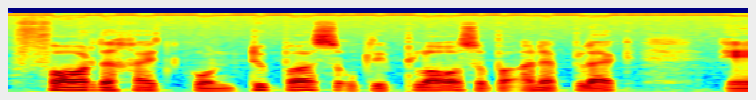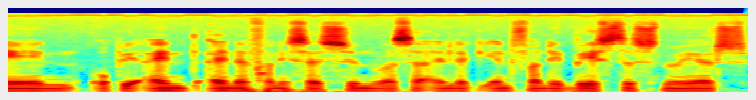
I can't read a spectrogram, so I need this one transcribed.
vaardigheid kon toepas op die plaas op 'n ander plek en op die eind, einde van die seisoen was hy eintlik een van die beste snoeiers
